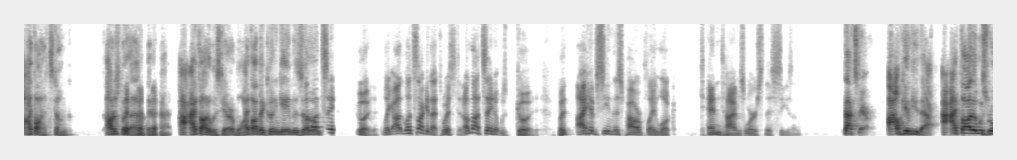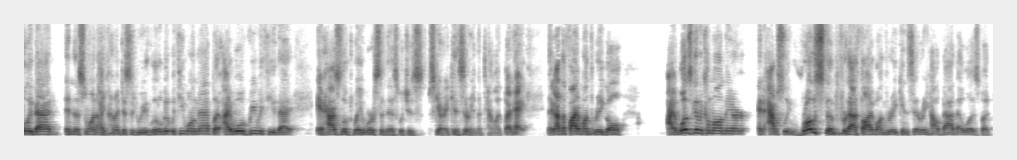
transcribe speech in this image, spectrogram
I thought it stunk. I'll just put that out there, Pat. I, I, thought it was terrible. I thought they couldn't game the zone. Good. Like, I, let's not get that twisted. I'm not saying it was good, but I have seen this power play look 10 times worse this season. That's fair. I'll give you that. I, I thought it was really bad in this one. I kind of disagree a little bit with you on that, but I will agree with you that it has looked way worse than this, which is scary considering the talent. But hey, they got the five on three goal. I was going to come on there and absolutely roast them for that five on three, considering how bad that was. But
